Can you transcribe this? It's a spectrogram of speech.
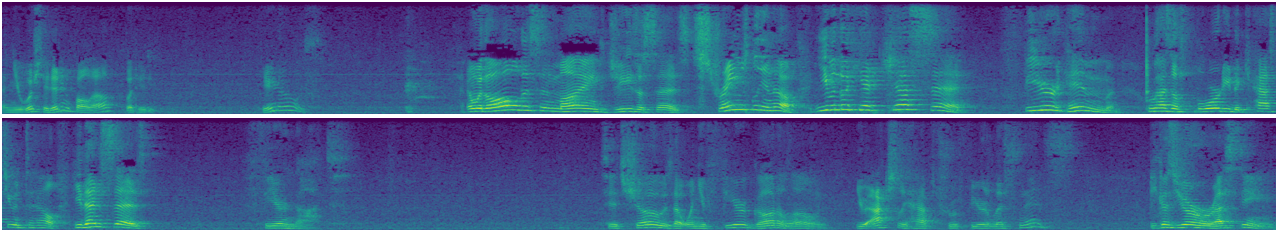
And you wish they didn't fall out, but he, he knows. And with all this in mind, Jesus says, strangely enough, even though he had just said, Fear him who has authority to cast you into hell, he then says, Fear not. See, it shows that when you fear God alone, you actually have true fearlessness because you're resting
